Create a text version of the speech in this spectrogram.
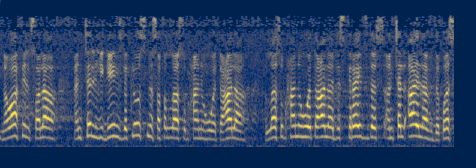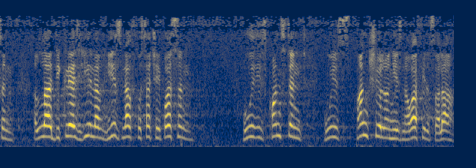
nawafil salah until he gains the closeness of Allah subhanahu wa ta'ala. Allah subhanahu wa ta'ala describes this until I love the person. Allah declares He loves His love for such a person who is constant, who is punctual on his nawafil salah.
